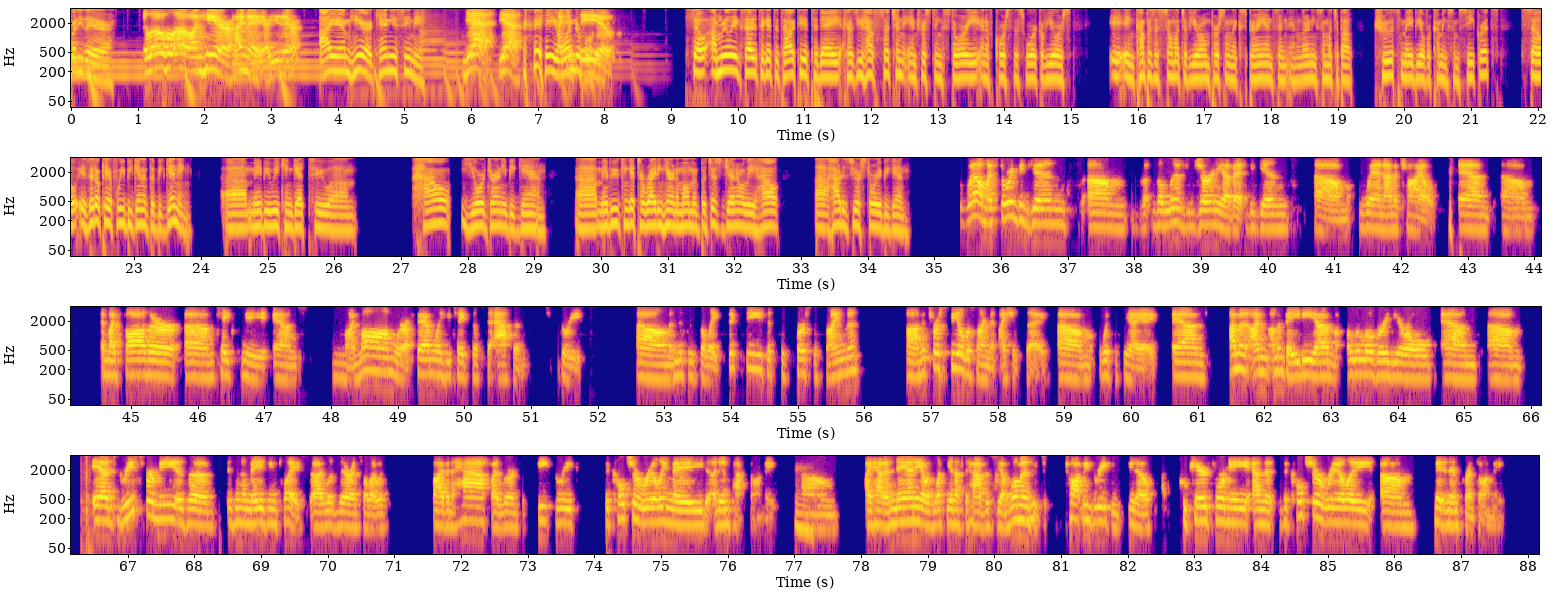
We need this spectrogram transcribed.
Hello, hello. Anybody there? Hello, hello. I'm here. Hi, May. Are you there? I am here. Can you see me? Yes, yes. Hey, I wonderful. Can see you. So, I'm really excited to get to talk to you today because you have such an interesting story. And of course, this work of yours it encompasses so much of your own personal experience and, and learning so much about truth, maybe overcoming some secrets. So, is it okay if we begin at the beginning? Uh, maybe we can get to um, how your journey began. Uh, maybe we can get to writing here in a moment, but just generally, how uh, how does your story begin? Well, my story begins. Um, the, the, lived journey of it begins um, when I'm a child, and um, and my father um, takes me and my mom. We're a family. He takes us to Athens, Greece, um, and this is the late '60s. It's his first assignment um, his first field assignment, I should say, um, with the CIA. And I'm a I'm I'm a baby. I'm a little over a year old, and um, and Greece for me is a is an amazing place. I lived there until I was five and a half. I learned to speak Greek. The culture really made an impact on me. Mm. Um, I had a nanny. I was lucky enough to have this young woman who t- taught me Greek, who you know, who cared for me, and the the culture really um, made an imprint on me.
